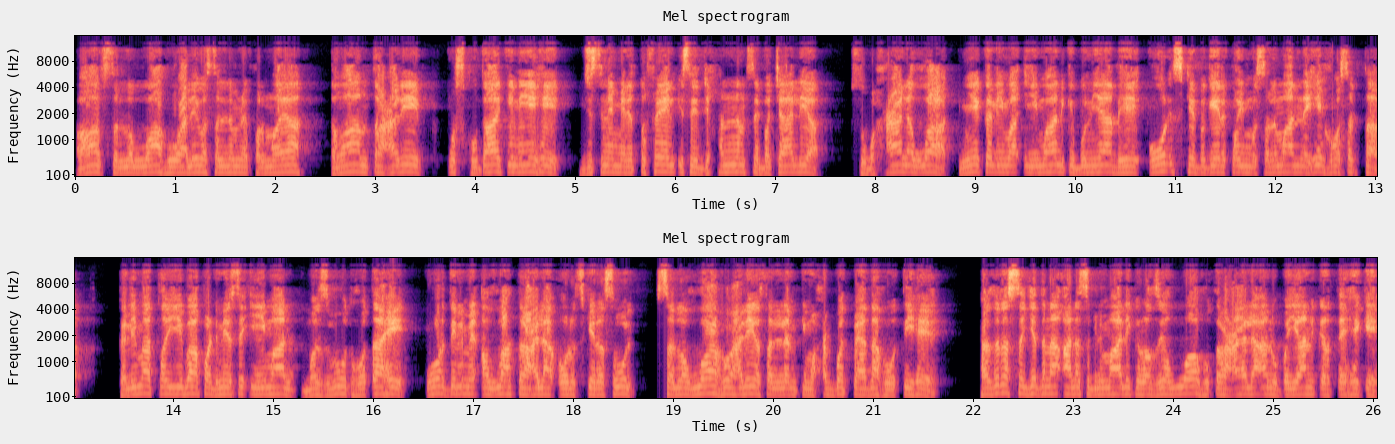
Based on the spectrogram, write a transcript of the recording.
آپ صلی اللہ علیہ وسلم نے فرمایا، تمام تعریف اس خدا کے لیے ہے جس نے میرے طفیل اسے جہنم سے بچا لیا۔ سبحان اللہ یہ کلمہ ایمان کی بنیاد ہے اور اس کے بغیر کوئی مسلمان نہیں ہو سکتا۔ کلمہ طیبہ پڑھنے سے ایمان مضبوط ہوتا ہے اور دل میں اللہ تعالی اور اس کے رسول صلی اللہ علیہ وسلم کی محبت پیدا ہوتی ہے۔ حضرت سیدنا انس بن مالک رضی اللہ تعالی عنہ بیان کرتے ہیں کہ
